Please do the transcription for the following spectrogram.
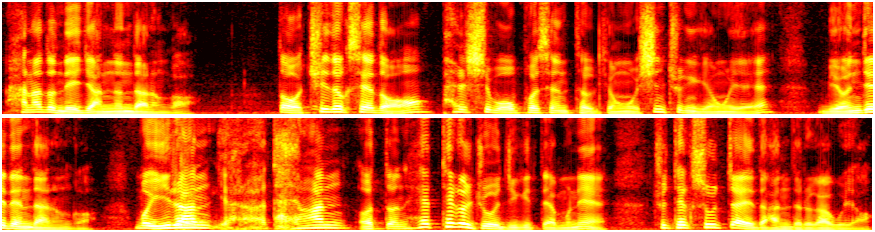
하나도 내지 않는다는 거. 또 취득세도 85% 경우 신축의 경우에 면제된다는 거. 뭐 이러한 여러 다양한 어떤 혜택을 주어지기 때문에 주택 숫자에도 안 들어가고요.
